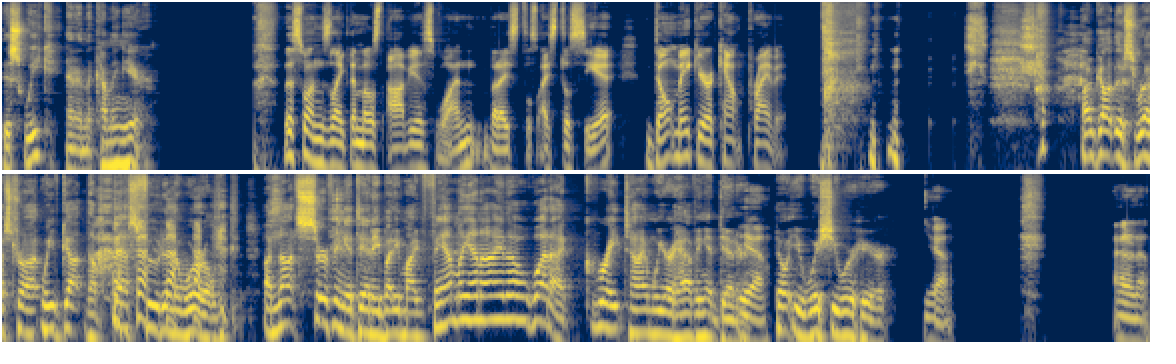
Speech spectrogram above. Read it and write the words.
this week and in the coming year. This one's like the most obvious one, but I still I still see it. Don't make your account private. I've got this restaurant. We've got the best food in the world. I'm not serving it to anybody. My family and I, though, what a great time we are having at dinner. Yeah. Don't you wish you were here? Yeah. I don't know.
